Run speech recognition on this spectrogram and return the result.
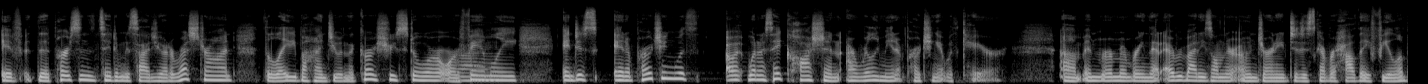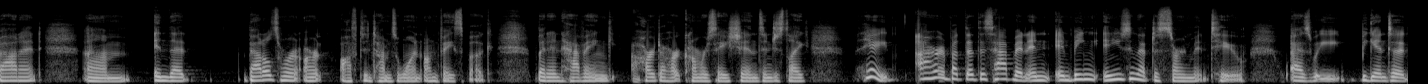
if the person sitting beside you at a restaurant, the lady behind you in the grocery store, or a family, and just and approaching with uh, when I say caution, I really mean approaching it with care. Um, and remembering that everybody's on their own journey to discover how they feel about it, um, and that battles were, aren't oftentimes won on Facebook, but in having heart to heart conversations and just like, hey, I heard about that this happened, and and being and using that discernment too as we begin to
